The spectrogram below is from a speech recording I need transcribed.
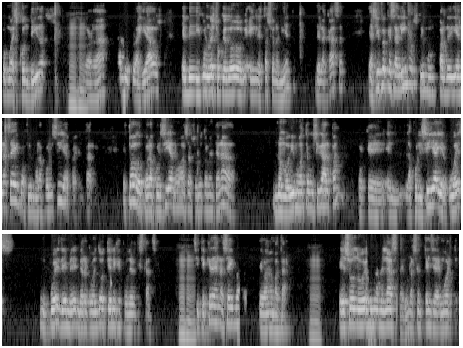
como a escondidas, ¿verdad? plagiados el vehículo nuestro quedó en el estacionamiento de la casa. Y así fue que salimos, estuvimos un par de días en la ceiba, fuimos a la policía a presentar todo, pero la policía no hace absolutamente nada. Nos movimos a Tegucigalpa porque la policía y el juez, un juez me, recomendó, tienes que poner distancia. Si te quedas en la ceiba, te van a matar. Eso no es una amenaza, es una sentencia de muerte.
